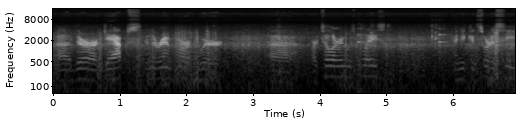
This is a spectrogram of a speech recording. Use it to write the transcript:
Uh, there are gaps in the rampart where uh, artillery was placed, and you can sort of see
